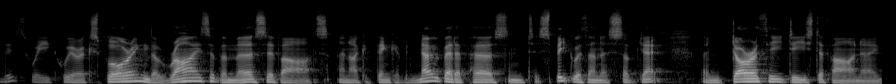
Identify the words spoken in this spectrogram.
This week we are exploring the rise of immersive art, and I could think of no better person to speak with on this subject than Dorothy Di Stefano,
